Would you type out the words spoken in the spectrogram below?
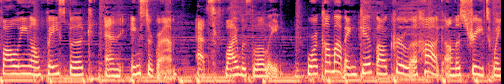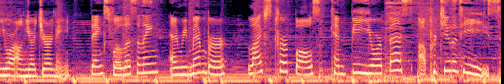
following on Facebook and Instagram at Fly with Lily, or come up and give our crew a hug on the street when you are on your journey. Thanks for listening, and remember, life's curveballs can be your best opportunities.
